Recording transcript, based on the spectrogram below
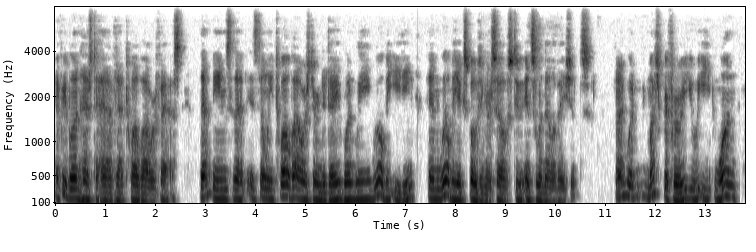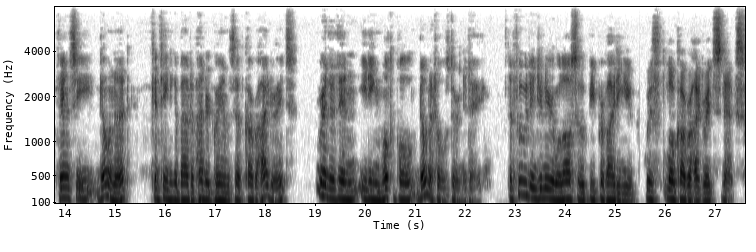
everyone has to have that 12 hour fast. That means that it's only 12 hours during the day when we will be eating and will be exposing ourselves to insulin elevations. I would much prefer you eat one fancy donut containing about 100 grams of carbohydrates rather than eating multiple donut holes during the day. The food engineer will also be providing you with low carbohydrate snacks.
